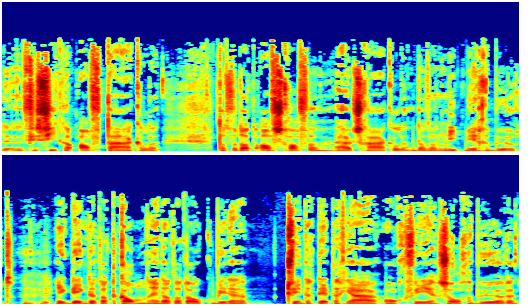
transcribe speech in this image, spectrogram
het fysieke aftakelen, dat we dat afschaffen, uitschakelen. Dat dat Mhm. niet meer gebeurt. Mhm. Ik denk dat dat kan en dat dat ook binnen 20, 30 jaar ongeveer zal gebeuren.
